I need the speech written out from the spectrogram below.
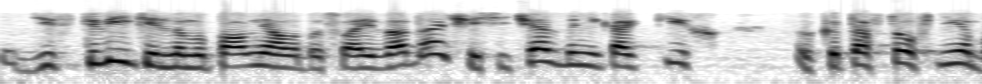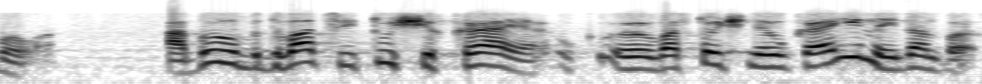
действительно выполняла бы свои задачи, сейчас бы никаких катастроф не было. А было бы два цветущих края, э, Восточная Украина и Донбасс.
